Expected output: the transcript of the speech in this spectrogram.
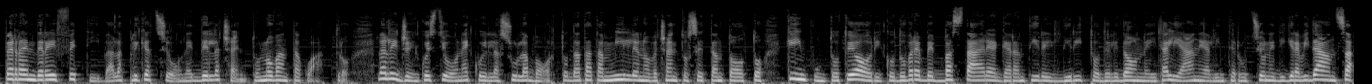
per rendere effettiva l'applicazione della 194. La legge in questione è quella sull'aborto datata 1978 che in punto teorico dovrebbe bastare a garantire il diritto delle donne italiane all'interruzione di gravidanza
